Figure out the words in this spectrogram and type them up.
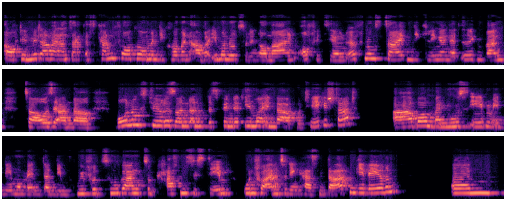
auch den Mitarbeitern sagt, das kann vorkommen, die kommen aber immer nur zu den normalen offiziellen Öffnungszeiten, die klingeln nicht irgendwann zu Hause an der Wohnungstüre, sondern das findet immer in der Apotheke statt. Aber man muss eben in dem Moment dann dem Prüfer Zugang zum Kassensystem und vor allem zu den Kassendaten gewähren. Ähm,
